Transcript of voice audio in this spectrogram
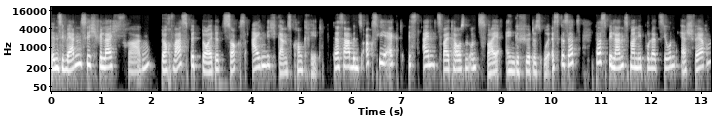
Denn Sie werden sich vielleicht fragen, doch was bedeutet SOX eigentlich ganz konkret? Der Sarbanes-Oxley Act ist ein 2002 eingeführtes US-Gesetz, das Bilanzmanipulation erschweren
